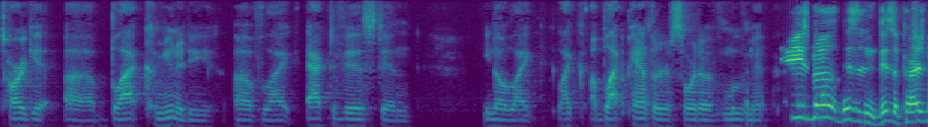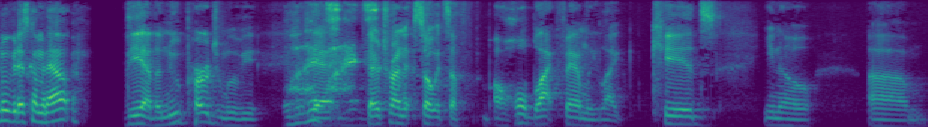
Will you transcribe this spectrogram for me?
target a black community of like activists and you know like like a Black Panther sort of movement. Serious, bro? This is this is a Purge movie that's coming out? Yeah, the new Purge movie What? they're trying to. So it's a a whole black family, like kids, you know, um,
